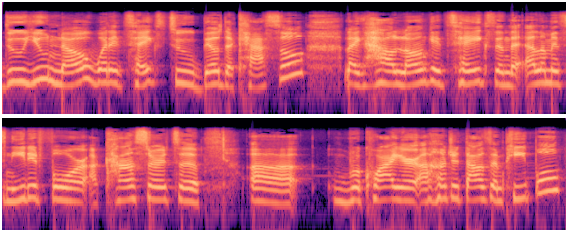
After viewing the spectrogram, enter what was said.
Do you know what it takes to build a castle? Like how long it takes and the elements needed for a concert to uh, require a hundred thousand people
